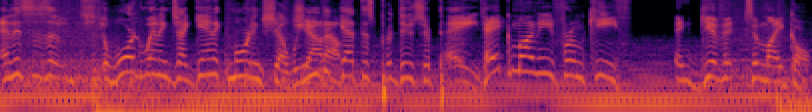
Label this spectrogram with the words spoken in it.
And this is an award-winning, gigantic morning show. We Shout need to out. get this producer paid. Take money from Keith and give it to Michael.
